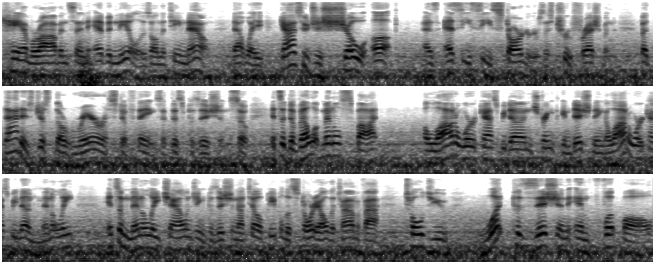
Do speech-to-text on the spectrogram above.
Cam Robinson, Evan Neal is on the team now. That way, guys who just show up as SEC starters as true freshmen, but that is just the rarest of things at this position. So it's a developmental spot. A lot of work has to be done, strength conditioning. A lot of work has to be done mentally. It's a mentally challenging position. I tell people the story all the time. If I told you what position in football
